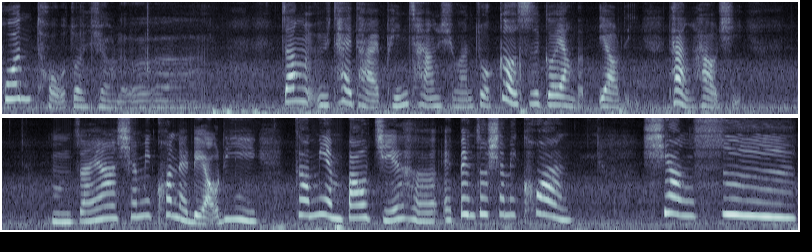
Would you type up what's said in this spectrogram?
昏头转向了。章鱼太太平常喜欢做各式各样的料理，她很好奇，唔知影虾米款的料理甲面包结合会变做虾米款？像是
